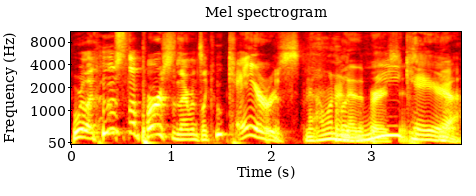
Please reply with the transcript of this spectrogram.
We're like, who's the person? Everyone's like, who cares? No, I want to I'm know like, the person. We care. Yeah.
